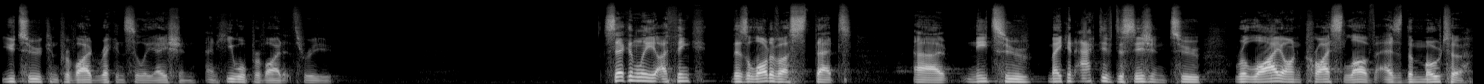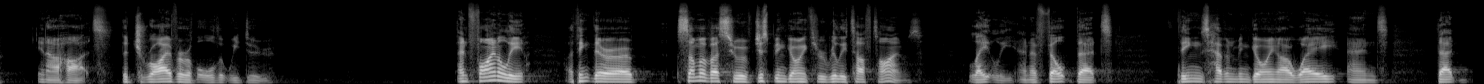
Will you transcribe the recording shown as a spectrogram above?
you too can provide reconciliation, and he will provide it through you. Secondly, I think there's a lot of us that uh, need to make an active decision to rely on Christ's love as the motor in our hearts, the driver of all that we do. And finally, I think there are some of us who have just been going through really tough times lately and have felt that things haven't been going our way and that,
